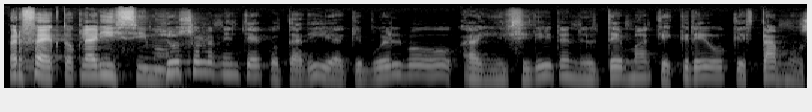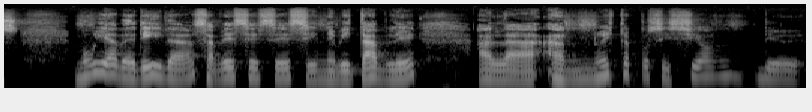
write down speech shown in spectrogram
perfecto, clarísimo. Yo solamente acotaría que vuelvo a incidir en el tema que creo que estamos muy adheridas, a veces es inevitable, a, la, a nuestra posición de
